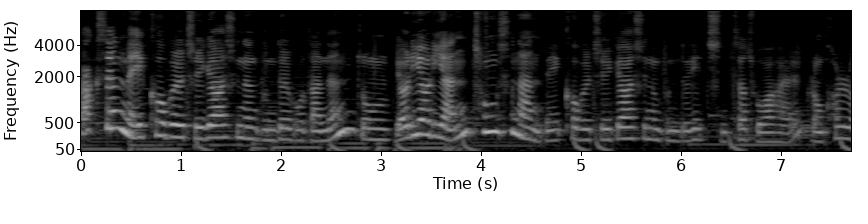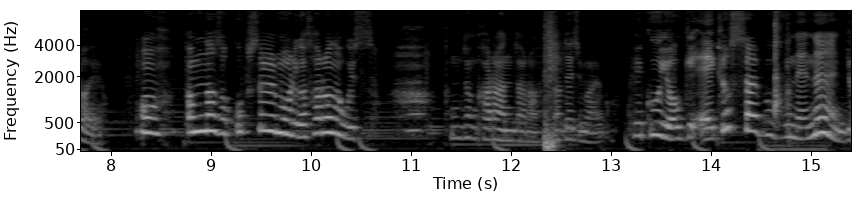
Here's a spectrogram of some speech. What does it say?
빡센 메이크업을 즐겨 하시는 분들보다는 좀 여리여리한 청순한 메이크업을 즐겨 하시는 분들이 진짜 좋아할 그런 컬러예요. 어, 땀나서 곱슬머리가 살아나고 있어. 당장 가라앉아라. 나대지 말고. 그리고 여기 애교살 부분에는 이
